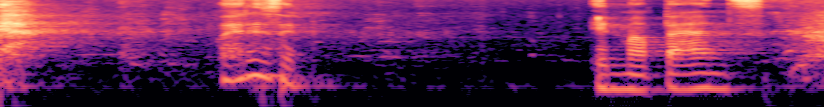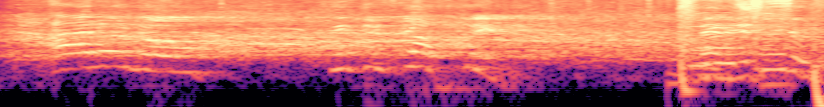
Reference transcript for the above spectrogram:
Yeah. Where is it? In my pants. I don't know. It's disgusting. Man, it should.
